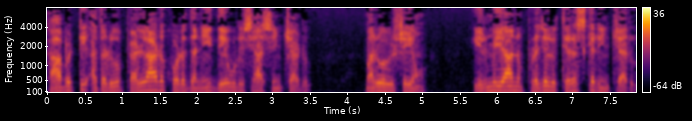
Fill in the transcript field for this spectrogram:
కాబట్టి అతడు పెళ్ళాడకూడదని దేవుడు శాసించాడు. మరో విషయం ఇర్మియాను ప్రజలు తిరస్కరించారు.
